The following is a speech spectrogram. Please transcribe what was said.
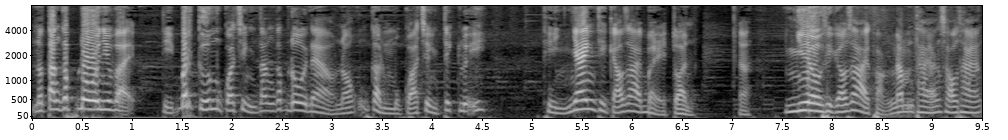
nó tăng gấp đôi như vậy thì bất cứ một quá trình tăng gấp đôi nào nó cũng cần một quá trình tích lũy. Thì nhanh thì kéo dài 7 tuần. À, nhiều thì kéo dài khoảng 5 tháng 6 tháng.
